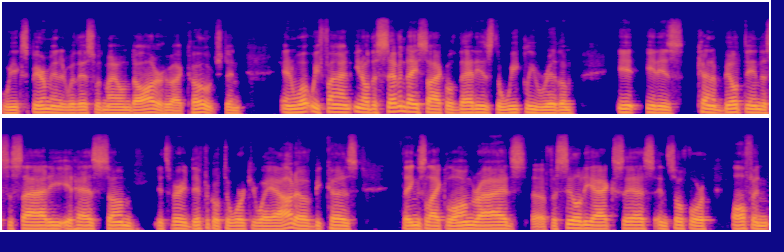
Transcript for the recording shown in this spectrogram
we experimented with this with my own daughter who I coached. And, and what we find, you know, the seven day cycle, that is the weekly rhythm. It, it is kind of built into society. It has some, it's very difficult to work your way out of because things like long rides, uh, facility access, and so forth often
